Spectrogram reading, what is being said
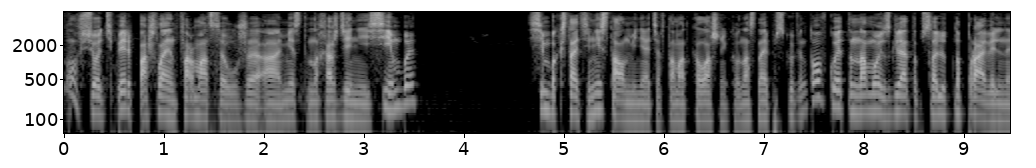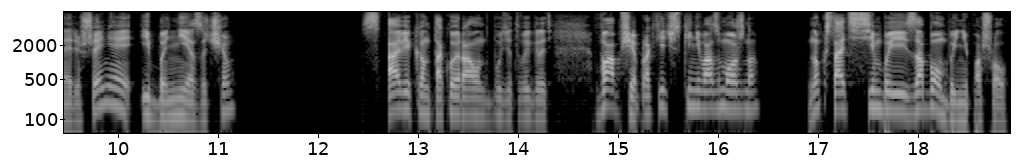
Ну все, теперь пошла информация уже о местонахождении Симбы. Симба, кстати, не стал менять автомат Калашникова на снайперскую винтовку. Это, на мой взгляд, абсолютно правильное решение, ибо незачем. С Авиком такой раунд будет выиграть вообще практически невозможно. Но, кстати, Симба и за бомбой не пошел.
